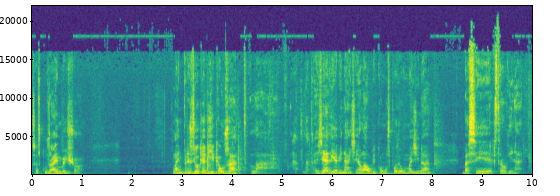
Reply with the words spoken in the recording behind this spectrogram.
s'excusava amb això. La impressió que havia causat la, la, la tragèdia, Vinaixa a l'Albi, com us podeu imaginar, va ser extraordinària.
